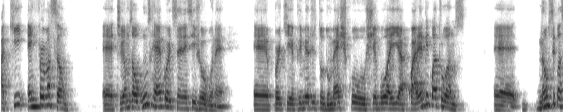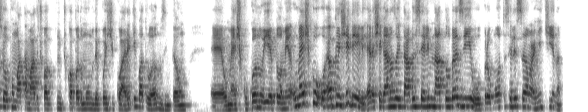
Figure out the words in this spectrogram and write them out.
aqui é informação. É, tivemos alguns recordes né, nesse jogo, né? É, porque, primeiro de tudo, o México chegou aí há 44 anos. É, não se classificou para um mata-mata de, de, Copa do Mundo depois de 44 anos, então é, o México, quando ia, pelo menos. O México é o clichê dele, era chegar nas oitavas e ser eliminado pelo Brasil ou por alguma outra seleção, Argentina.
